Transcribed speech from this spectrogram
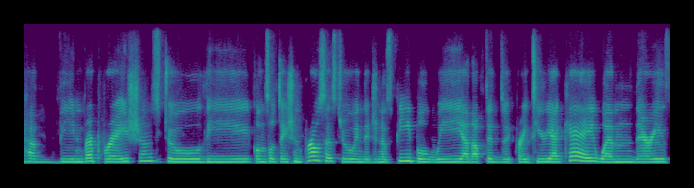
have been reparations to the consultation process to indigenous people. We adopted the criteria K when there is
